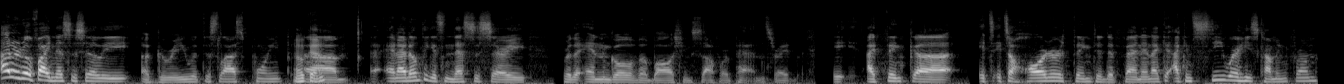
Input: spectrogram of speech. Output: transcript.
I don't know if I necessarily agree with this last point. Okay. Um, and I don't think it's necessary for the end goal of abolishing software patents, right? I think uh, it's it's a harder thing to defend, and I can, I can see where he's coming from.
